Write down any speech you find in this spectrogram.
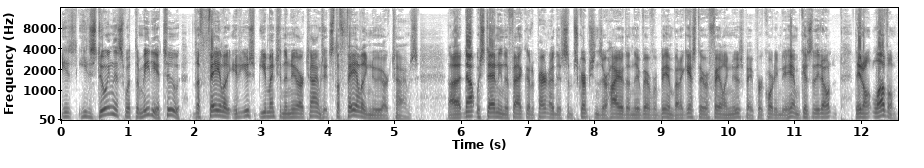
he's he's doing this with the media too. The failing. You, you mentioned the New York Times. It's the failing New York Times. Uh, notwithstanding the fact that apparently the subscriptions are higher than they've ever been, but I guess they're a failing newspaper according to him because they don't they don't love them,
